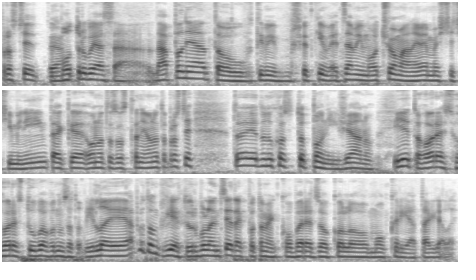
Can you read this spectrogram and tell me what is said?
proste Ja. potrubia sa naplňa tou tými všetkými vecami, močom a neviem ešte čím iným, tak e, ono to zostane, ono to proste, to je jednoducho to plní, že áno. Ide to hore, hore stúpa, potom sa to vyleje a potom je turbulencia, tak potom je koberec okolo, mokrý a tak ďalej.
